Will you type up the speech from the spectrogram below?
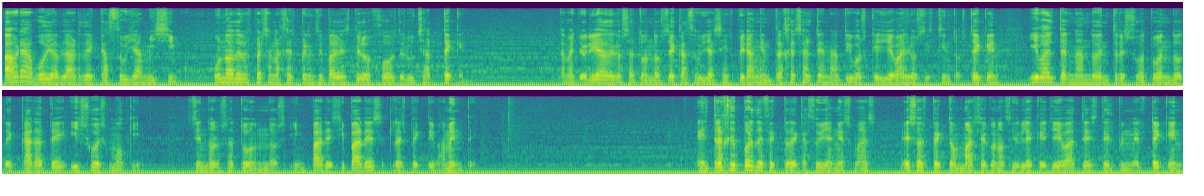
Ahora voy a hablar de Kazuya Mishima, uno de los personajes principales de los juegos de lucha Tekken, la mayoría de los atuendos de Kazuya se inspiran en trajes alternativos que lleva en los distintos Tekken y va alternando entre su atuendo de karate y su smoking, siendo los atuendos impares y pares respectivamente. El traje por defecto de Kazuya en Smash es su aspecto más reconocible que lleva desde el primer Tekken,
